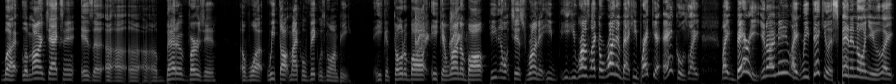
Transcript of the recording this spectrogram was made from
But Lamar Jackson is a a, a, a, a better version of what we thought Michael Vick was going to be. He can throw the ball. He can run the ball. He don't just run it. He, he he runs like a running back. He break your ankles like like Barry. You know what I mean? Like ridiculous, spinning on you. Like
